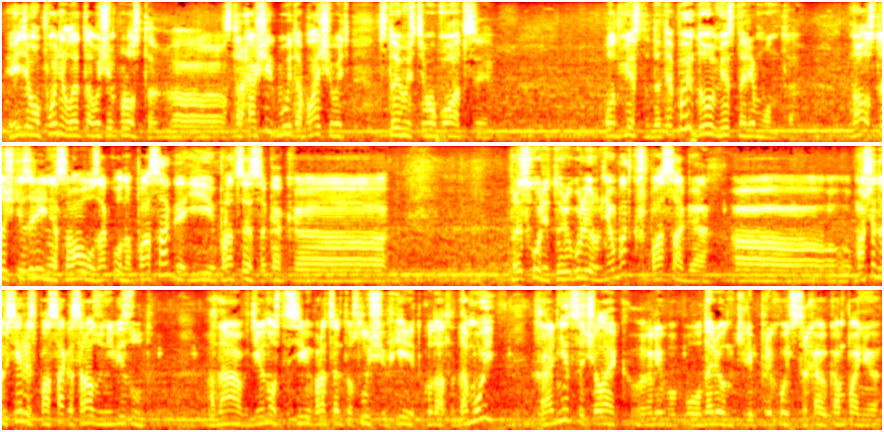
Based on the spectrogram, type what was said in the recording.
видимо, понял это очень просто. Страховщик будет оплачивать стоимость эвакуации от места ДТП до места ремонта. Но с точки зрения самого закона по ОСАГО и процесса, как э, происходит урегулирование убытков по ОСАГО, э, машину в сервис по ОСАГО сразу не везут. Она в 97% случаев едет куда-то домой, хранится, человек либо по удаленке, либо приходит в страховую компанию,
